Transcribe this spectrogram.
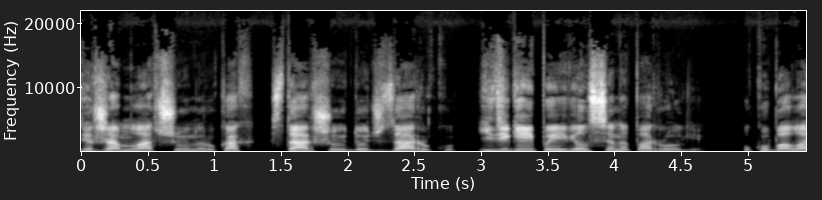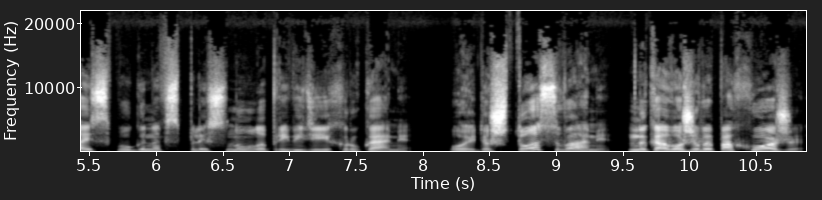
Держа младшую на руках, старшую дочь за руку, Едигей появился на пороге. У Кубала испуганно всплеснула при виде их руками. «Ой, да что с вами? На кого же вы похожи?»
